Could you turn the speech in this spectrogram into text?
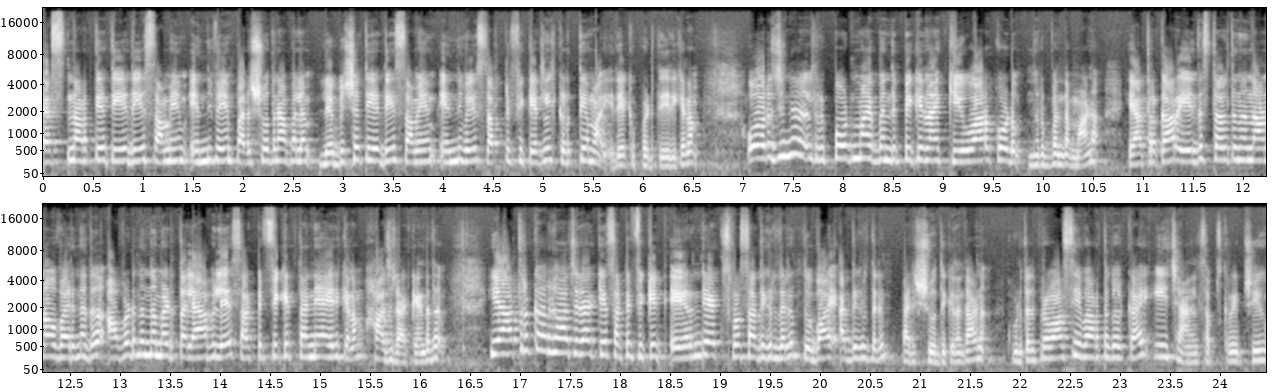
ടെസ്റ്റ് നടത്തിയ തീയതി സമയം എന്നിവയും പരിശോധനാ ഫലം ലഭിച്ച തീയതി സമയം എന്നിവയും സർട്ടിഫിക്കറ്റിൽ കൃത്യമായി രേഖപ്പെടുത്തിയിരിക്കണം. ഒറിജിനൽ റിപ്പോർട്ടുമായി ബന്ധിപ്പിക്കുന്ന ക്യു ആർ കോഡും നിർബന്ധമാണ്. യാത്രക്കാർ ഏത് സ്ഥലത്ത് നിന്നാണോ വരുന്നത് അവിടെ നിന്നും എടുത്ത ലാബിലെ സർട്ടിഫിക്കറ്റ് തന്നെയായിരിക്കണം ഹാജരാക്കേണ്ടത്. യാത്രക്കാർ ഹാജരാക്കിയ സർട്ടിഫിക്കറ്റ് എയർ ഇന്ത്യ എക്സ്പ്രസ് അധികൃതരും ദുബായ് അധികൃതരും പരിശോധിക്കുന്നതാണ്. കൂടുതൽ പ്രവാസി വാർത്തകൾക്കായി ഈ ചാനൽ സബ്സ്ക്രൈബ് ചെയ്യൂ.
